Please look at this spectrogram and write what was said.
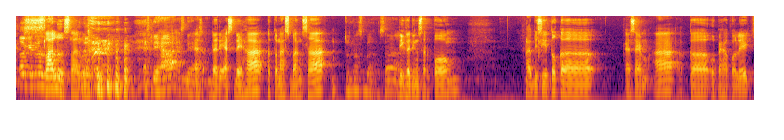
Oke terus selalu selalu SDH, SDH. S- dari SDH ke Tunas Bangsa Tunas Bangsa. di Gading Serpong habis itu ke SMA ke UPH College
